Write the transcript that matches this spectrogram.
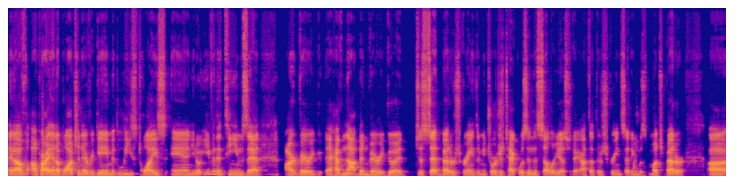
and I'll, I'll probably end up watching every game at least twice. And you know, even the teams that aren't very have not been very good just set better screens. I mean, Georgia Tech was in the cellar yesterday. I thought their screen setting was much better. Uh,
